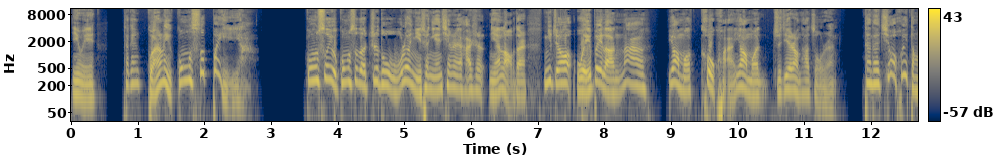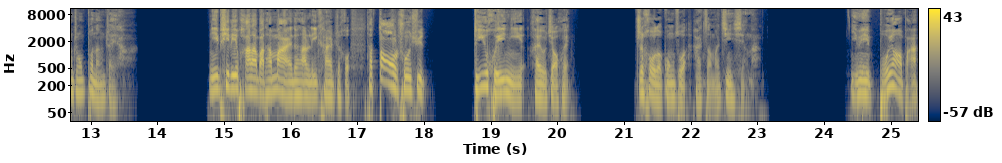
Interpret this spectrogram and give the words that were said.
因为他跟管理公司不一样，公司有公司的制度，无论你是年轻人还是年老的人，你只要违背了，那要么扣款，要么直接让他走人。但在教会当中不能这样啊，你噼里啪啦把他骂一顿，他离开之后，他到处去。诋毁你，还有教会之后的工作还怎么进行呢？因为不要把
